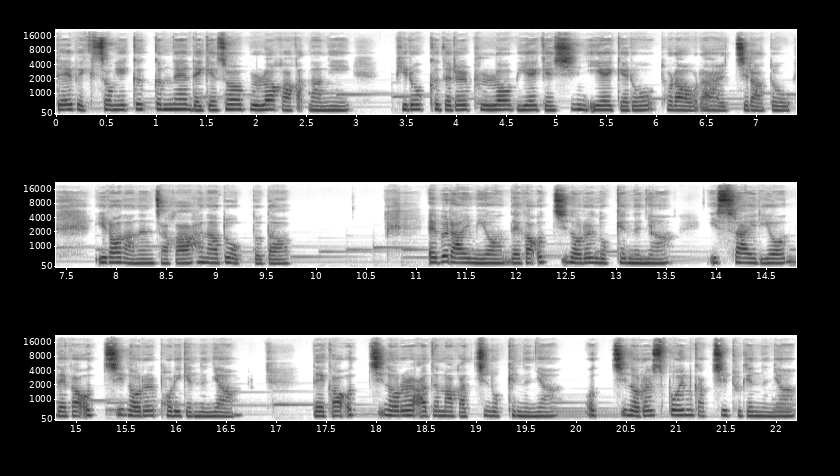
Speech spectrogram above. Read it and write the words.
내 백성이 끝끝내 내게서 물러가나니 비록 그들을 불러 위에 계신 이에게로 돌아오라 할지라도 일어나는 자가 하나도 없도다. 에브라임이여 내가 어찌 너를 놓겠느냐 이스라엘이여 내가 어찌 너를 버리겠느냐 내가 어찌 너를 아드마 같이 놓겠느냐 어찌 너를 스보임 같이 두겠느냐?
